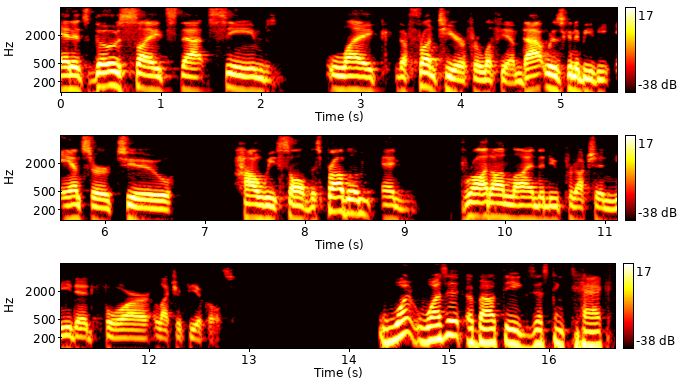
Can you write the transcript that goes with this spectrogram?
And it's those sites that seemed like the frontier for lithium. That was going to be the answer to how we solve this problem and brought online the new production needed for electric vehicles. What was it about the existing tech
